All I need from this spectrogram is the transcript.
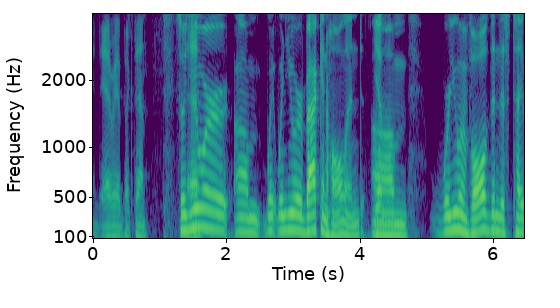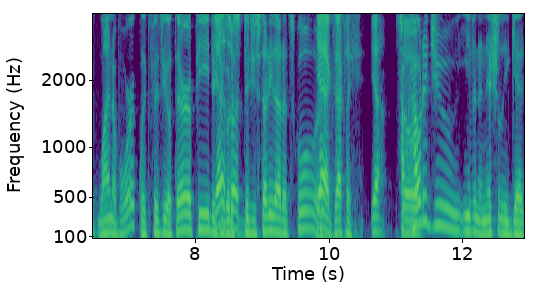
in the area back then. So you Um, were, um, when, when you were back in Holland, Yep. um, were you involved in this type line of work, like physiotherapy? Did Yeah, you go to, so s- did you study that at school? or- Yeah, exactly. Yeah. So how did you even initially get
